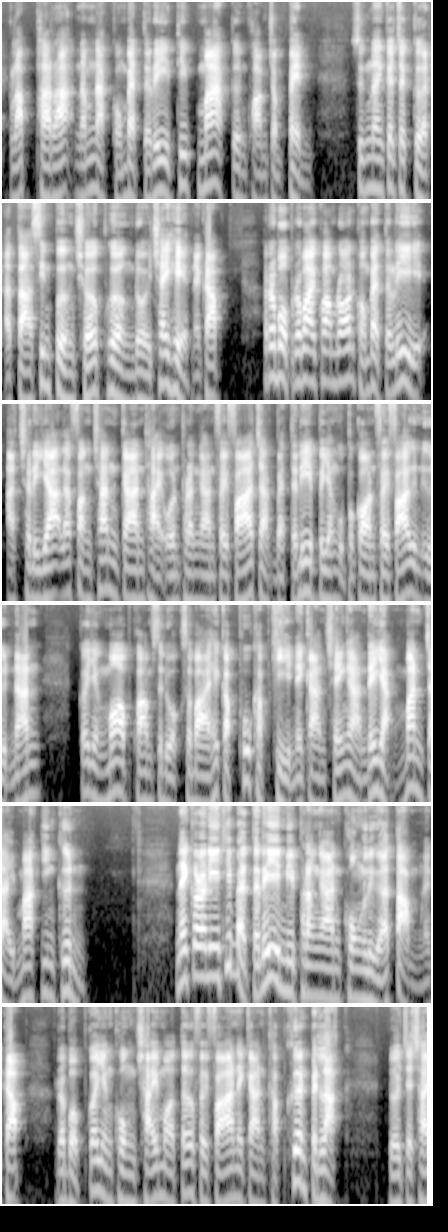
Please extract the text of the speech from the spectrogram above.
กรับภาระน้ำหนักของแบตเตอรี่ที่มากเกินความจำเป็น ซึ่งนั่นก็จะเกิดอัตราสิ้นเปลืองเชื้อเพลิงโดยใช่เหตุนะครับระบบระบายความร้อนของแบตเตอรี่ อัจฉริยะและฟังก์ชันการถ่ายโอนพลังงานไฟฟ้าจากแบตเตอรี่ไปยังอุปกรณ์ไฟฟ้าอื่นๆนั้น ก็ยังมอบความสะดวกสบายให้กับผู้ขับขี่ในการใช้งานได้อย่างมั่นใจมากยิ่งขึ้น ในกรณีที่แบตเตอรี่มีพลังงานคงเหลือต่ำนะครับ ระบบก็ยังคงใช้มอเตอร์ไฟฟ้าในการขับเคลื่อนเป็นหลัก โดยจะใช้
